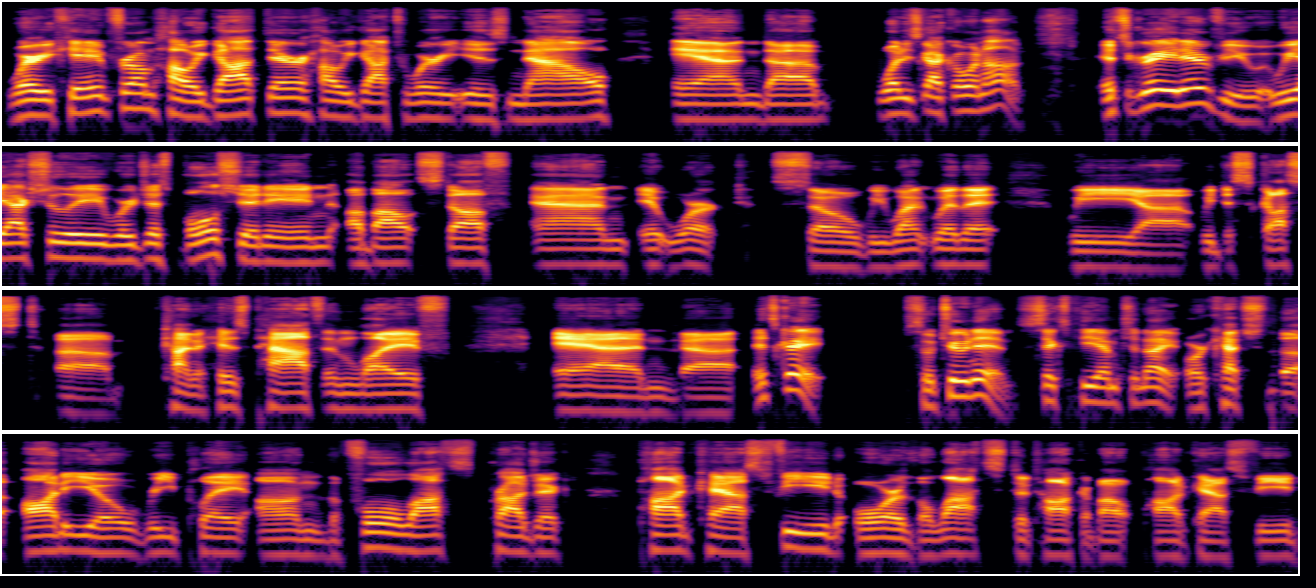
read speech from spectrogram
where he came from, how he got there, how he got to where he is now, and uh, what he's got going on. It's a great interview. We actually were just bullshitting about stuff and it worked. So we went with it. We uh, we discussed uh, kind of his path in life, and uh, it's great. So tune in 6 p.m. tonight, or catch the audio replay on the full Lots Project podcast feed or the Lots to Talk About podcast feed.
